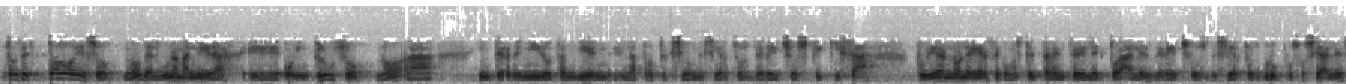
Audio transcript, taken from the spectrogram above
entonces todo eso, ¿no? De alguna manera, eh, o incluso, ¿no? Ha intervenido también en la protección de ciertos derechos que quizá pudieran no leerse como estrictamente electorales, derechos de ciertos grupos sociales,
